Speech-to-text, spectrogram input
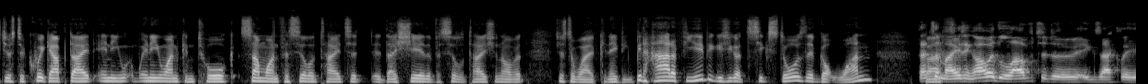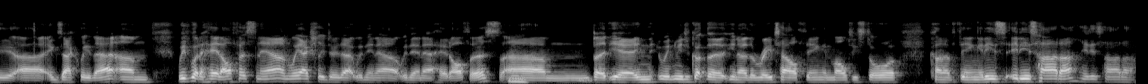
just a quick update. Any Anyone can talk. Someone facilitates it. They share the facilitation of it. Just a way of connecting. Bit harder for you because you've got six stores. They've got one. That's But- amazing. I would love to do exactly uh, exactly that. Um, we've got a head office now, and we actually do that within our within our head office. Um, but yeah, in, when you've got the you know the retail thing and multi store kind of thing, it is it is harder. It is harder.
